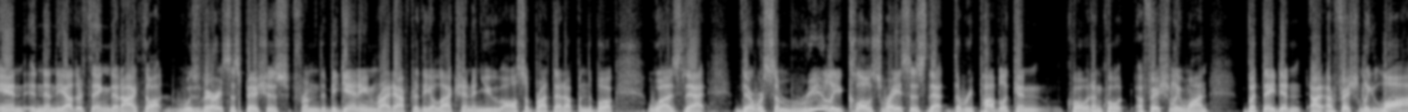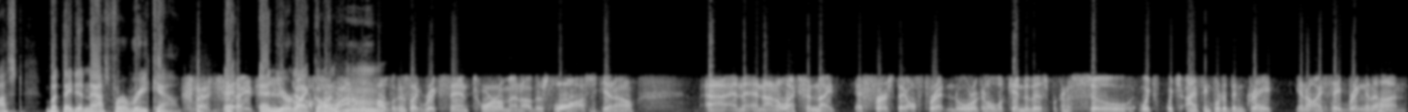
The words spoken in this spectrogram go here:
And and then the other thing that I thought was very suspicious from the beginning, right after the election, and you also brought that up in the book, was that that there were some really close races that the Republican quote unquote officially won, but they didn't uh, officially lost, but they didn't ask for a recount. That's right. And, and you're yeah, like going, a lot hmm. of Republicans like Rick Santorum and others lost. You know. Uh, and, and on election night, at first they all threatened, "Oh, we're going to look into this. We're going to sue," which which I think would have been great. You know, I say bring it on.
